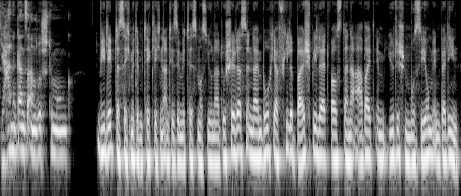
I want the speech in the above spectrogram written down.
ja eine ganz andere Stimmung. Wie lebt es sich mit dem täglichen Antisemitismus, Juna? Du schilderst in deinem Buch ja viele Beispiele etwa aus deiner Arbeit im Jüdischen Museum in Berlin.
